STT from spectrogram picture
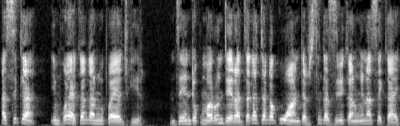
Asika imbwa yakanganwi payadyira. Nzendo kumarondera dzakatanga kuwanda zvisingazivikanwi nasekai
